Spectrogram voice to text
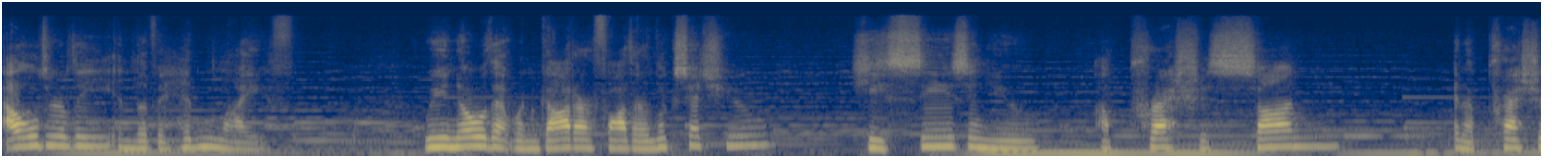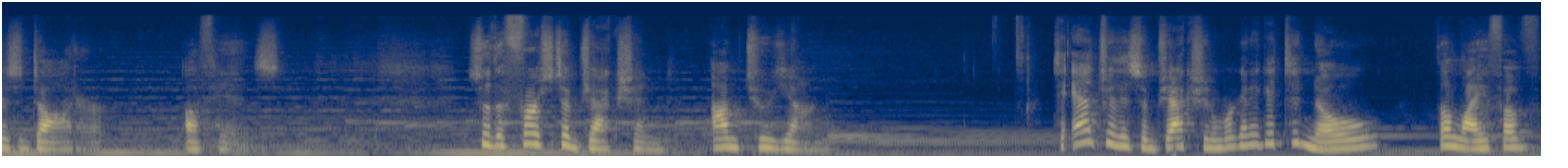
elderly and live a hidden life, we know that when God our Father looks at you, he sees in you a precious son and a precious daughter of his. So, the first objection I'm too young. To answer this objection, we're going to get to know the life of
